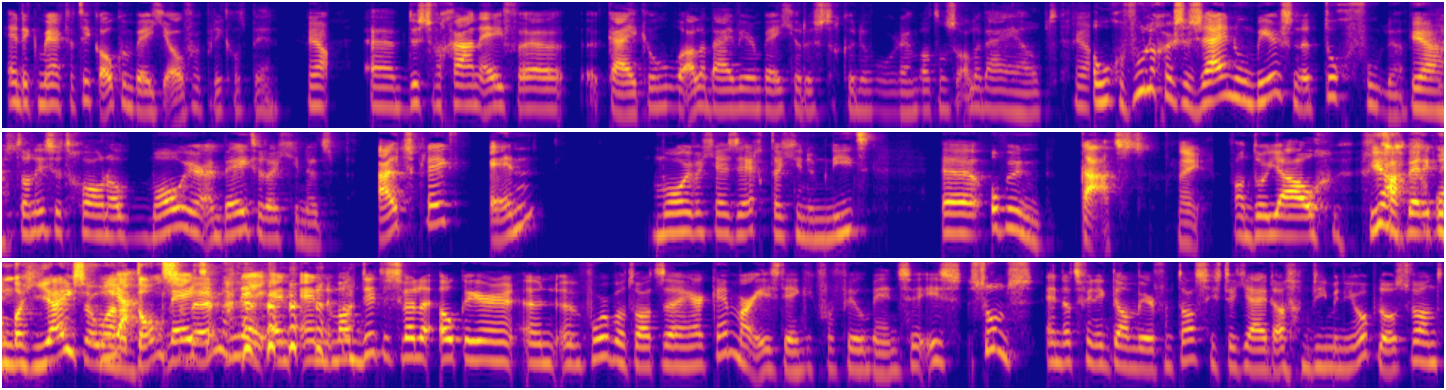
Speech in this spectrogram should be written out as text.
En ik merk dat ik ook een beetje overprikkeld ben. Ja. Eh, dus we gaan even eh, kijken hoe we allebei weer een beetje rustig kunnen worden. En wat ons allebei helpt. Ja. Hoe gevoeliger ze zijn, hoe meer ze het toch voelen. Ja. Dus dan is het gewoon ook mooier en beter dat je het uitspreekt. En, mooi wat jij zegt, dat je hem niet eh, op hun kaatst. Nee. Van door jou Ja, Ben ik- omdat jij zo aan het dansen weet je, bent. Nee, en, en, want dit is wel ook weer een, een voorbeeld wat eh, herkenbaar is, denk ik, voor veel mensen. Is soms, en dat vind ik dan weer fantastisch dat jij dat op die manier oplost. Want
